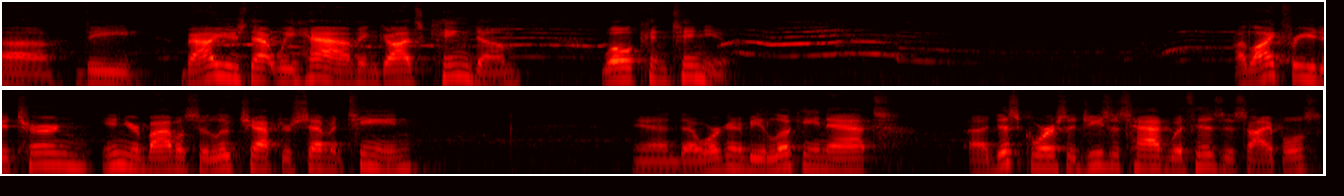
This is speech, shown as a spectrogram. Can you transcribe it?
Uh, the values that we have in God's kingdom will continue. I'd like for you to turn in your Bibles to Luke chapter 17. And uh, we're going to be looking at a discourse that Jesus had with his disciples.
